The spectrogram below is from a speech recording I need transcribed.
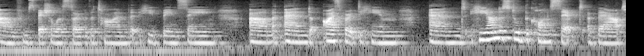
um, from specialists over the time that he'd been seeing. Um, and I spoke to him, and he understood the concept about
